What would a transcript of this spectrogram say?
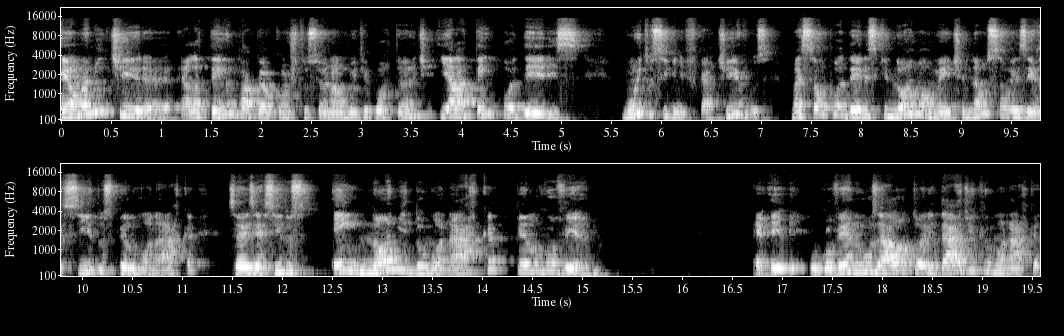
é uma mentira. Ela tem um papel constitucional muito importante e ela tem poderes muito significativos, mas são poderes que normalmente não são exercidos pelo monarca, são exercidos em nome do monarca pelo governo. É, o governo usa a autoridade que o monarca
